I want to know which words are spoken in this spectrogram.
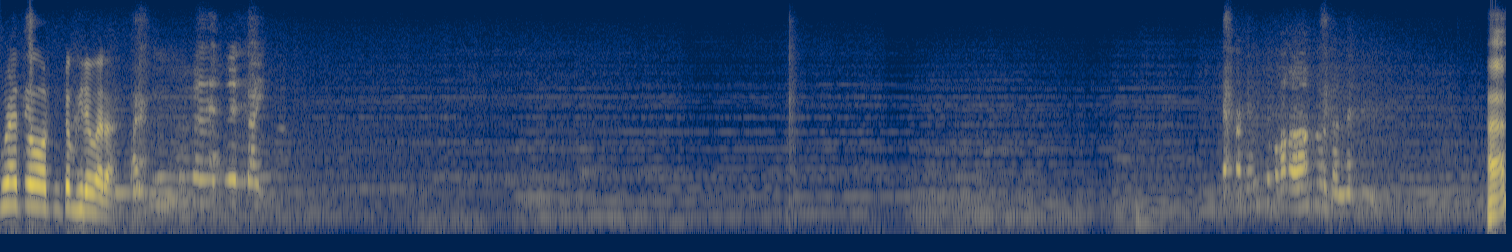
ঘুরে তো তো ঘিরে বেড়া হ্যাঁ?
